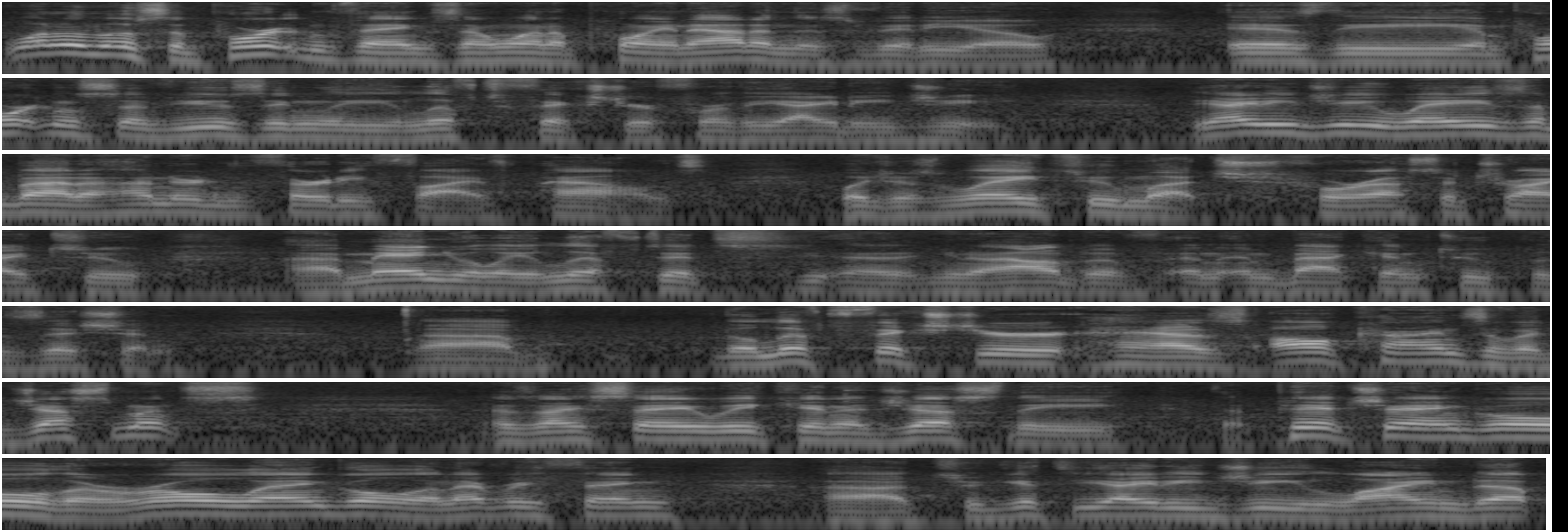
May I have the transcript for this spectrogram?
One of the most important things I want to point out in this video is the importance of using the lift fixture for the IDG. The IDG weighs about 135 pounds, which is way too much for us to try to uh, manually lift it uh, you know, out of and, and back into position. Uh, the lift fixture has all kinds of adjustments. As I say, we can adjust the, the pitch angle, the roll angle, and everything uh, to get the IDG lined up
